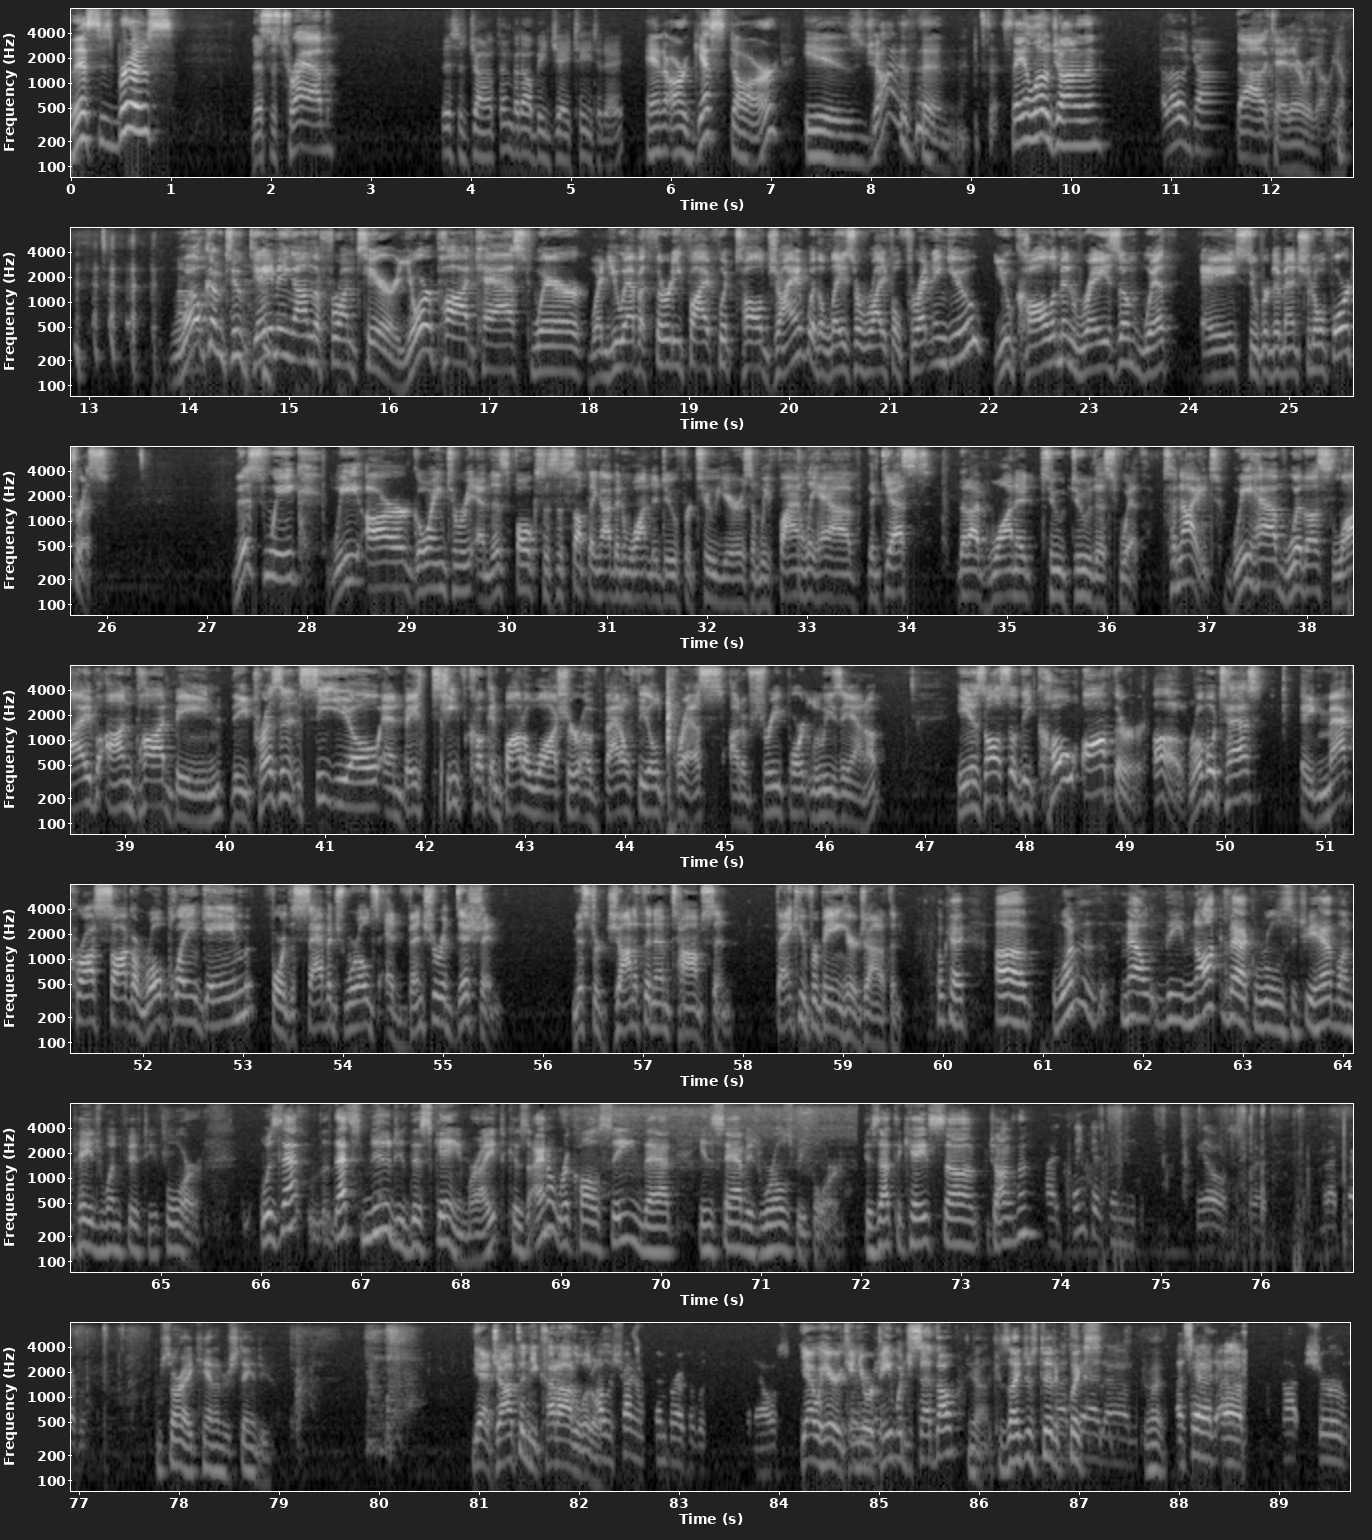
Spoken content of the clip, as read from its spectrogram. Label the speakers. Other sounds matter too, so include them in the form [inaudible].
Speaker 1: This is Bruce,
Speaker 2: This is Trav.
Speaker 3: This is Jonathan, but I'll be JT today.
Speaker 1: and our guest star is Jonathan. Say hello, Jonathan.
Speaker 4: Hello, John.
Speaker 2: Ah, okay, there we go. Yep. [laughs] Welcome to Gaming on the Frontier, your podcast where when you have a 35 foot tall giant with a laser rifle threatening you, you call him and raise him with a super dimensional fortress. This week, we are going to, re- and this, folks, this is something I've been wanting to do for two years, and we finally have the guest that I've wanted to do this with. Tonight, we have with us live on Podbean the president and CEO and base chief cook and bottle washer of Battlefield Press out of Shreveport, Louisiana. He is also the co author of Robotech, a Macross Saga role playing game for the Savage Worlds Adventure Edition. Mr. Jonathan M. Thompson. Thank you for being here, Jonathan.
Speaker 1: Okay. Uh, one of the, now the knockback rules that you have on page 154 was that that's new to this game, right? Because I don't recall seeing that in Savage Worlds before. Is that the case, uh, Jonathan?
Speaker 4: I think it's in something else, but, but I've never.
Speaker 1: I'm sorry, I can't understand you.
Speaker 2: Yeah, Jonathan, you cut out a little.
Speaker 4: I was trying to remember if it was something else.
Speaker 2: Yeah, we hear you. Can you repeat what you said, though?
Speaker 1: Yeah, because I just did a
Speaker 4: I
Speaker 1: quick.
Speaker 4: said, um. I said, uh, I'm not sure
